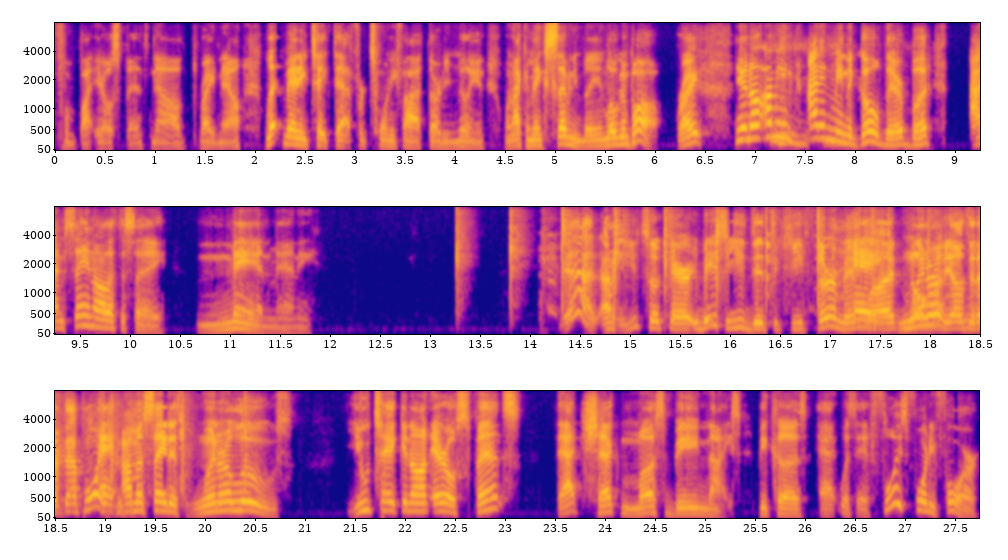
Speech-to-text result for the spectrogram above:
from by Errol Spence now, right now. Let Manny take that for 25, 30 million when I can make 70 million Logan Paul, right? You know, I mean, mm. I didn't mean to go there, but I'm saying all that to say, man, Manny, Yeah, I mean, you took care. Basically, you did to Keith Thurman Hey, what winner- nobody else did at that point. Hey, I'm gonna say this: win or lose, you taking on Errol Spence, that check must be nice because at was it Floyd's 44,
